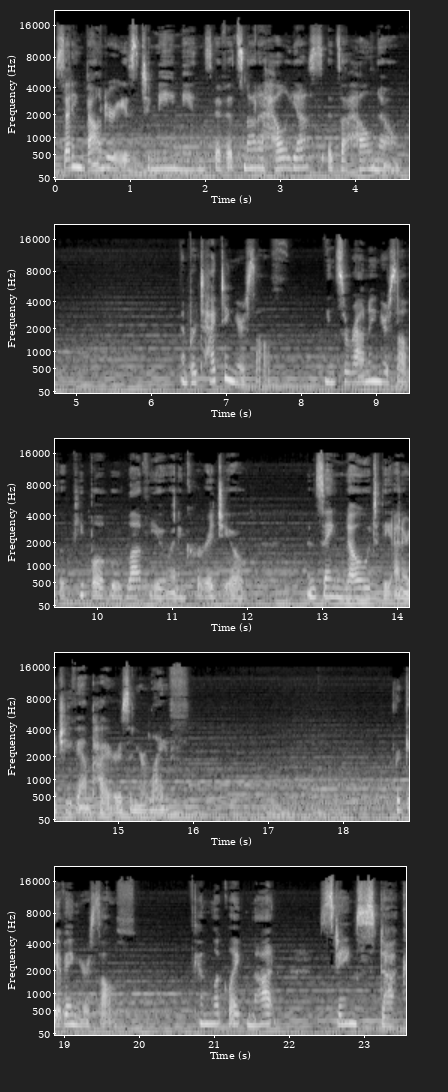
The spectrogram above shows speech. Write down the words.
Setting boundaries to me means if it's not a hell yes, it's a hell no. And protecting yourself means surrounding yourself with people who love you and encourage you, and saying no to the energy vampires in your life. Forgiving yourself can look like not staying stuck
